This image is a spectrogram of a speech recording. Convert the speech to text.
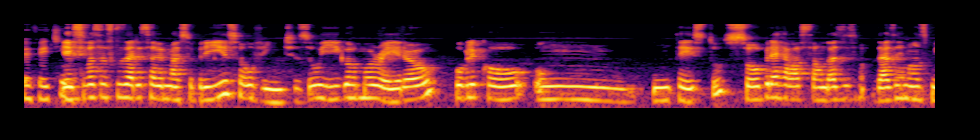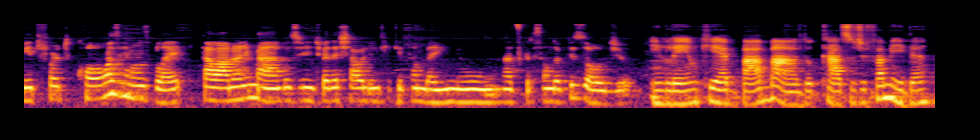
Perfeitinho. E se vocês quiserem saber mais sobre isso, ouvintes, o Igor Moreiro publicou um, um texto sobre a relação das, das irmãs Mitford com as irmãs Black. Tá lá no Animagos, a gente vai deixar o link aqui também no, na descrição do episódio. E leiam que é babado, caso de família,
